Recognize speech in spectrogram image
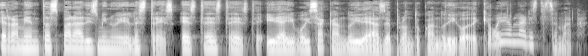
herramientas para disminuir el estrés. Este, este, este. Y de ahí voy sacando ideas de pronto cuando digo, ¿de qué voy a hablar esta semana?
